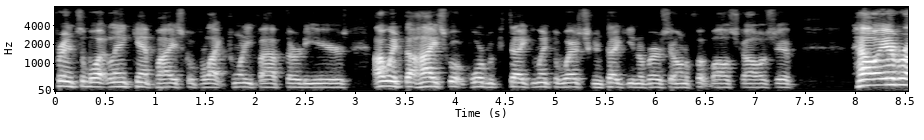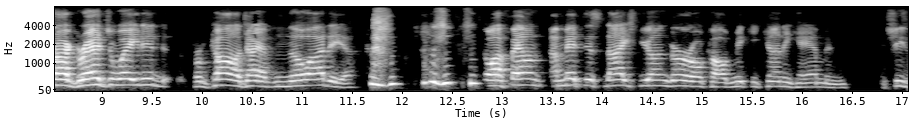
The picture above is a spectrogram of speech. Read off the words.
principal at Lincoln High School for like 25, 30 years. I went to high school at Corbin, Kentucky, went to Western Kentucky University on a football scholarship. However, I graduated from college. I have no idea. so I found, I met this nice young girl called Mickey Cunningham, and she's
